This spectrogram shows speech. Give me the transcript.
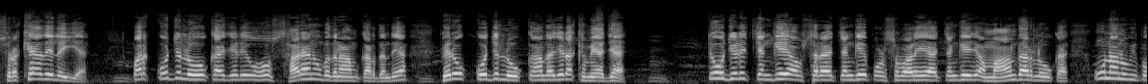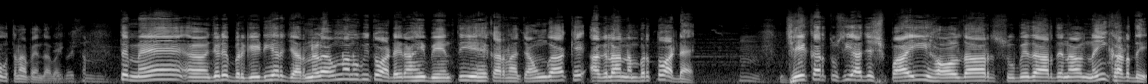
ਸੁਰੱਖਿਆ ਦੇ ਲਈ ਹੈ, ਪਰ ਕੁਝ ਲੋਕ ਆ ਜਿਹੜੇ ਉਹ ਸਾਰਿਆਂ ਨੂੰ ਬਦਨਾਮ ਕਰ ਦਿੰਦੇ ਆ, ਫਿਰ ਉਹ ਕੁਝ ਲੋਕਾਂ ਦਾ ਜਿਹੜਾ ਖਮਿਆਜਾ ਹੈ ਤੇ ਉਹ ਜਿਹੜੇ ਚੰਗੇ ਅਫਸਰ ਆ ਚੰਗੇ ਪੁਲਿਸ ਵਾਲੇ ਆ ਚੰਗੇ ਇਮਾਨਦਾਰ ਲੋਕ ਆ ਉਹਨਾਂ ਨੂੰ ਵੀ ਭੁਗਤਣਾ ਪੈਂਦਾ ਬਾਈ। ਤੇ ਮੈਂ ਜਿਹੜੇ ਬ੍ਰਿਗੇਡੀਅਰ ਜਰਨਲ ਆ ਉਹਨਾਂ ਨੂੰ ਵੀ ਤੁਹਾਡੇ ਰਾਹੀਂ ਬੇਨਤੀ ਇਹ ਕਰਨਾ ਚਾਹੂੰਗਾ ਕਿ ਅਗਲਾ ਨੰਬਰ ਤੁਹਾਡਾ ਹੈ। ਜੇਕਰ ਤੁਸੀਂ ਅੱਜ ਸਿਪਾਹੀ ਹੌਲਦਾਰ ਸੂਬੇਦਾਰ ਦੇ ਨਾਲ ਨਹੀਂ ਖੜਦੇ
